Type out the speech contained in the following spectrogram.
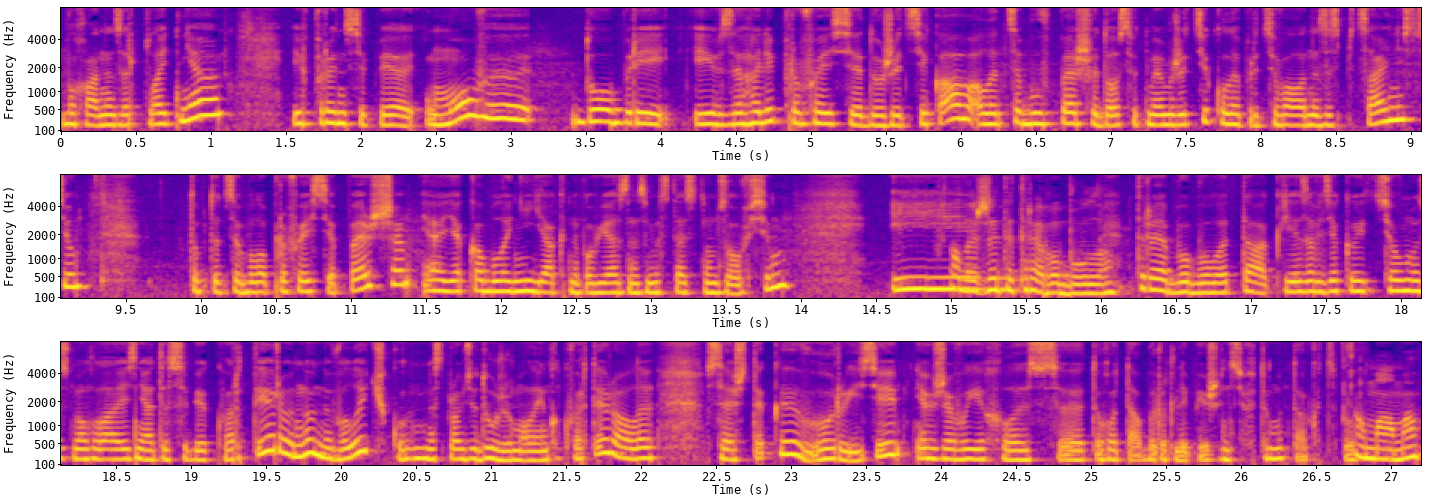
непогана зарплатня, і, в принципі, умови добрі, і взагалі професія дуже цікава. Але це був перший досвід в моєму житті, коли я працювала не за спеціальністю. Тобто це була професія перша, яка була ніяк не пов'язана з мистецтвом зовсім. І Але жити треба було. Треба було так. Я завдяки цьому змогла зняти собі квартиру, ну невеличку, насправді дуже маленьку квартиру, але все ж таки в Оризі. Я вже виїхала з того табору для біженців. Тому так це було. А мама?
